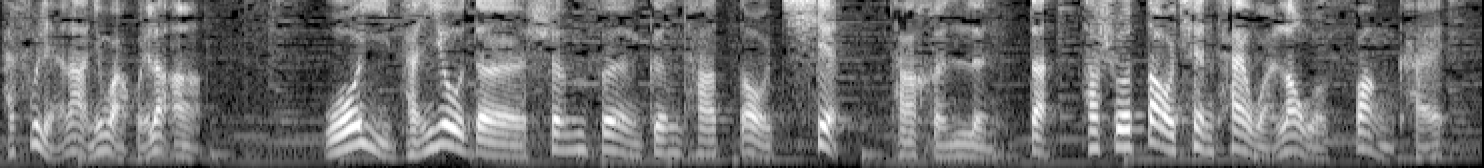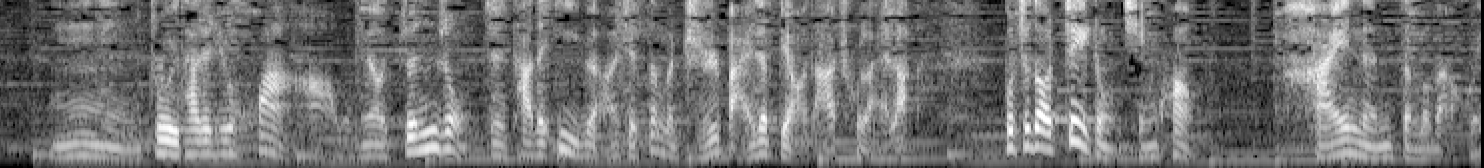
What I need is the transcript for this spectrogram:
还复联了，你挽回了啊！我以朋友的身份跟他道歉，他很冷淡，他说道歉太晚，让我放开。嗯，注意他这句话啊，我们要尊重，这是他的意愿，而且这么直白的表达出来了。不知道这种情况还能怎么挽回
